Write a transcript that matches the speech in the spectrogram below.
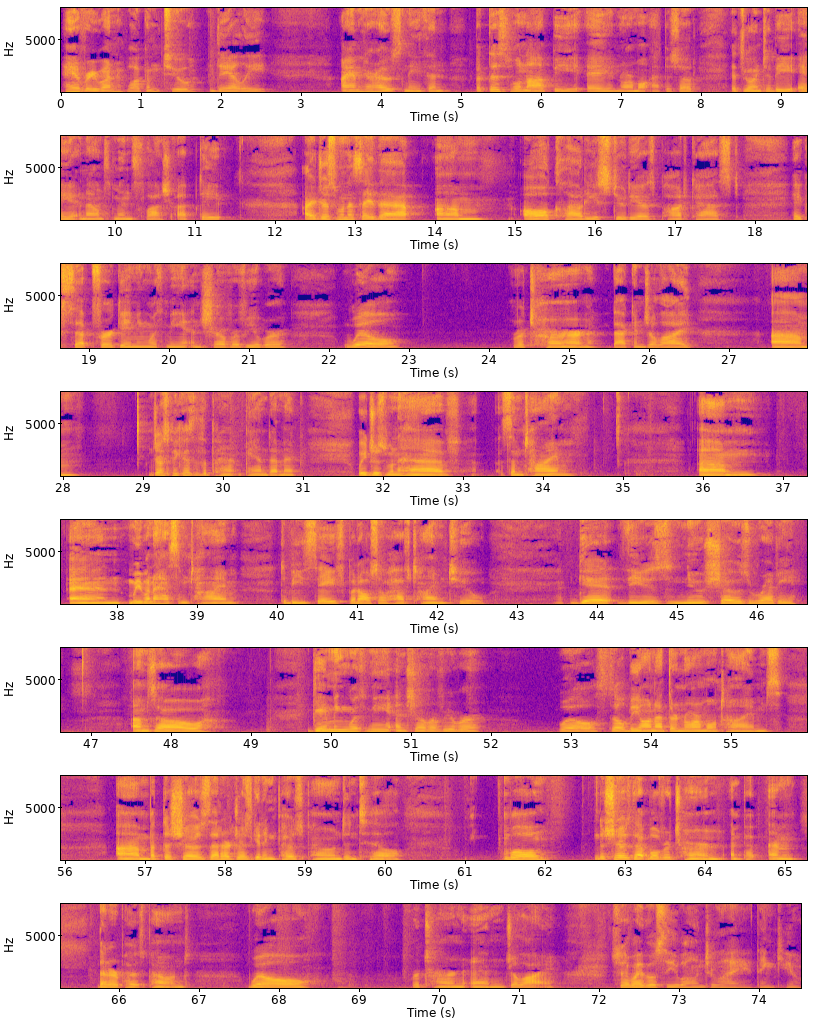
Hey everyone, welcome to Daily. I am your host Nathan, but this will not be a normal episode. It's going to be a announcement slash update. I just want to say that um, all Cloudy Studios podcast, except for Gaming with Me and Show Reviewer, will return back in July. Um, just because of the pa- pandemic, we just want to have some time. Um, and we want to have some time to be safe, but also have time to get these new shows ready. Um, so gaming with me and show reviewer will still be on at their normal times. Um, but the shows that are just getting postponed until, well, the shows that will return and po- um, that are postponed will return in July. So I will see you all in July. Thank you.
